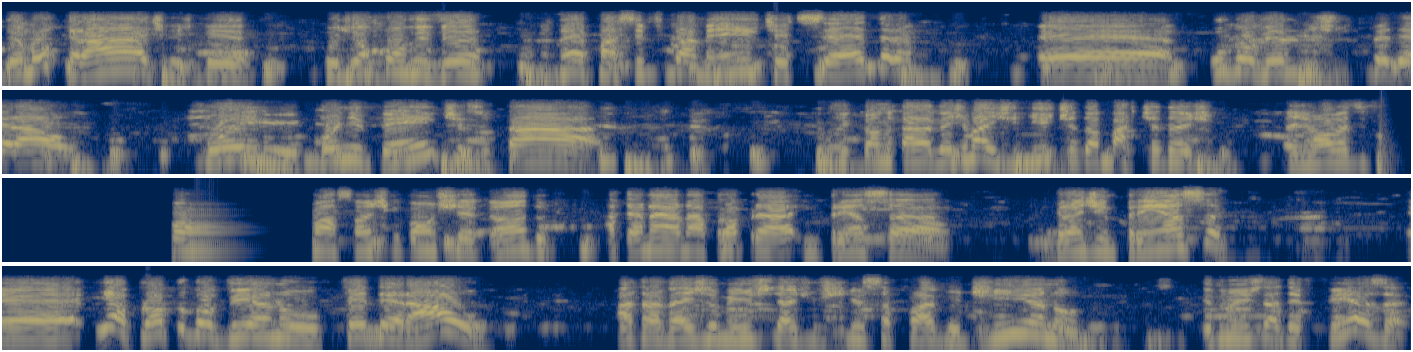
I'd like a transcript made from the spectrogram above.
democráticas, que podiam conviver né, pacificamente, etc. É, o governo do Distrito Federal foi conivente, isso está ficando cada vez mais nítido a partir das, das novas informações que vão chegando, até na, na própria imprensa, grande imprensa. É, e o próprio governo federal através do ministro da Justiça, Flávio Dino, e do ministro da Defesa,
